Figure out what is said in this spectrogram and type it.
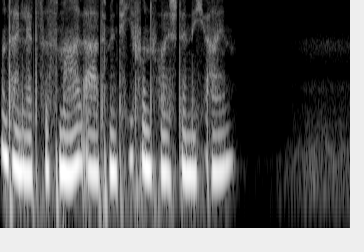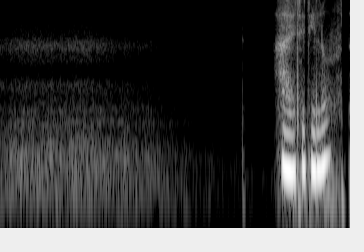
Und ein letztes Mal atme tief und vollständig ein. Halte die Luft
